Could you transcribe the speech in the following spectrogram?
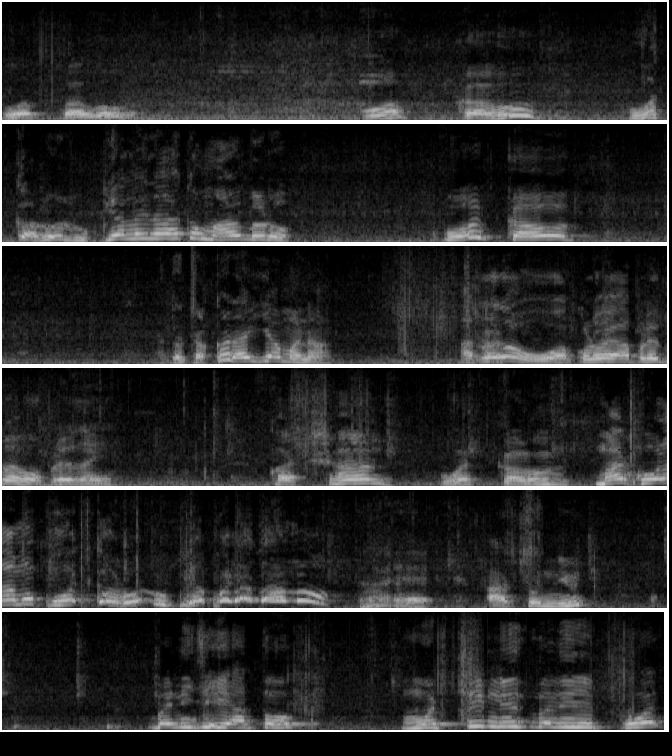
પાંચ કરોડ પાંચ કરોડ પાંચ કરોડ રૂપિયા લઈને આવ્યો તો મારો બેડો. પાંચ કરોડ આ તો ચક્કર આવી ગયા મને. આટલો તો ઓકડો આપણે તો હોપડ્યો નહીં. કશન. પોત કરોડ મારા ખોળામાં પોત કરોડ રૂપિયા પડ્યા હતા આમાં. આ તો ન્યૂઝ બની જઈ આ તો. મોટી ન્યૂઝ બની જઈ પાંચ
